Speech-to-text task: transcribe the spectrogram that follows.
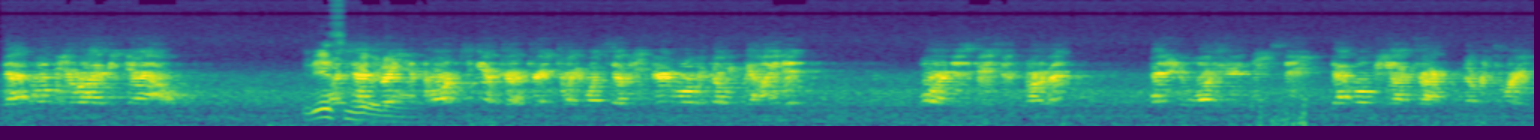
That will be arriving now. It is here now. Departs the Amtrak train 2173 will be coming behind it, or in this case in front of it, heading to Washington, D.C. That will be on track number three.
